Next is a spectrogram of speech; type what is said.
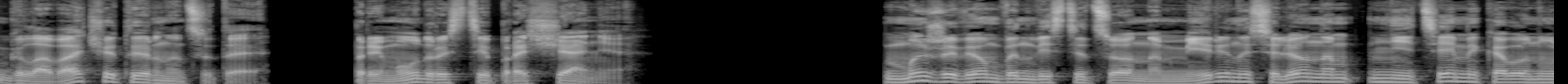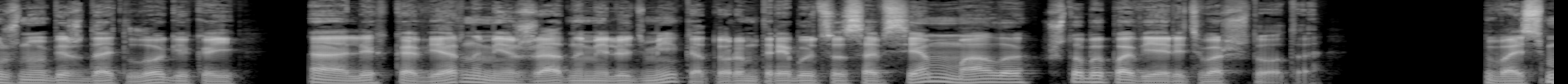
Глава 14. Премудрости прощания. Мы живем в инвестиционном мире, населенном не теми, кого нужно убеждать логикой, а легковерными и жадными людьми, которым требуется совсем мало, чтобы поверить во что-то. 8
